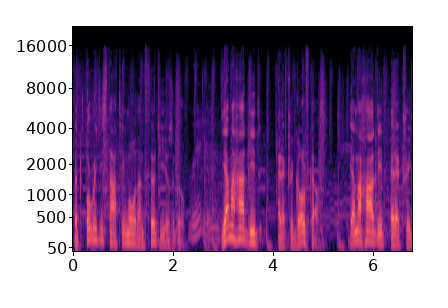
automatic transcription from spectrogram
but already starting more than 30 years ago. Really? Yamaha did electric golf cars. Yamaha did electric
